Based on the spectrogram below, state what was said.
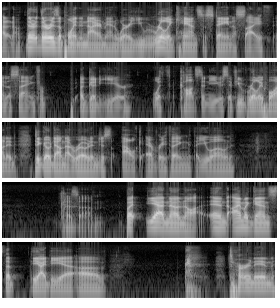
I don't know there there is a point in Iron Man where you really can sustain a scythe and a sang for a good year with constant use if you really wanted to go down that road and just alch everything that you own because um but yeah no no and I'm against the the idea of turn in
